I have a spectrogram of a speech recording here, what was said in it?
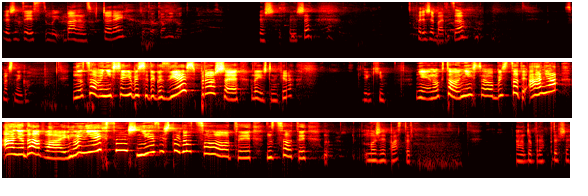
Proszę, to jest mój banan z wczoraj. Proszę, proszę. Proszę bardzo. Smacznego. No co, wy nie chcielibyście tego zjeść? Proszę. Daj jeszcze na chwilę. Dzięki. Nie, no kto? Nie chciałobyś, co ty? Ania? Ania, dawaj. No nie chcesz, nie zjesz tego, co ty? No co ty? No, może pastor? A, dobra, proszę.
